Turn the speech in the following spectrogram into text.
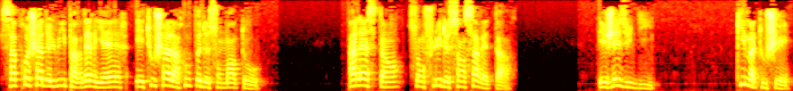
s'approcha de lui par derrière et toucha la houppe de son manteau. À l'instant, son flux de sang s'arrêta. Et Jésus dit, Qui m'a touché?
